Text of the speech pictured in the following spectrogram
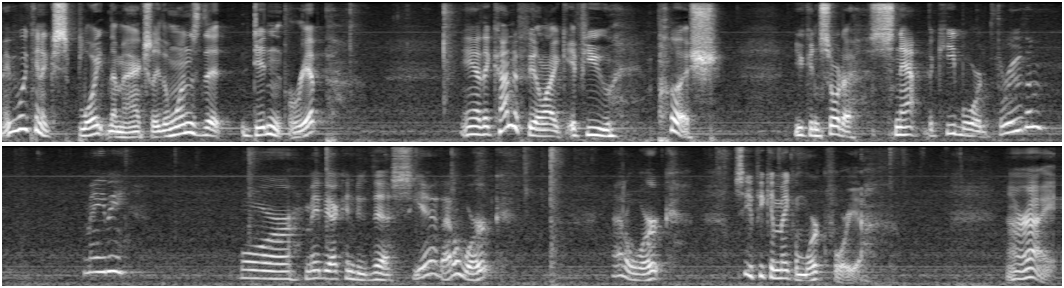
Maybe we can exploit them actually. The ones that didn't rip, yeah, they kind of feel like if you push, you can sort of snap the keyboard through them, maybe. Or maybe I can do this. Yeah, that'll work. That'll work. See if he can make them work for you. All right.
